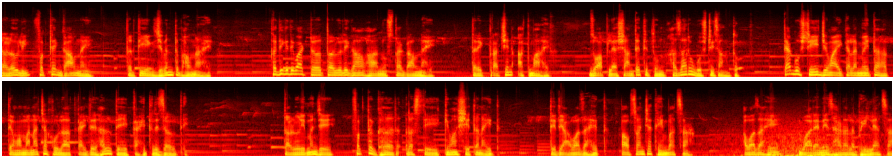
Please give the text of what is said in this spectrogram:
तळवली फक्त एक गाव नाही तर ती एक जिवंत भावना आहे. कधी कधी वाटतं तळवली गाव हा नुसता गाव नाही तर एक प्राचीन आत्मा आहे जो आपल्या शांततेतून हजारो गोष्टी सांगतो. त्या गोष्टी जेव्हा ऐकायला मिळतात तेव्हा मनाच्या खोलात काहीतरी हलते काहीतरी जळते. तळोळी म्हणजे फक्त घर रस्ते किंवा शेतं नाहीत. तेथे आवाज आहेत पावसांच्या थेंबाचा. आवाज आहे वाऱ्याने झाडाला भिडल्याचा.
